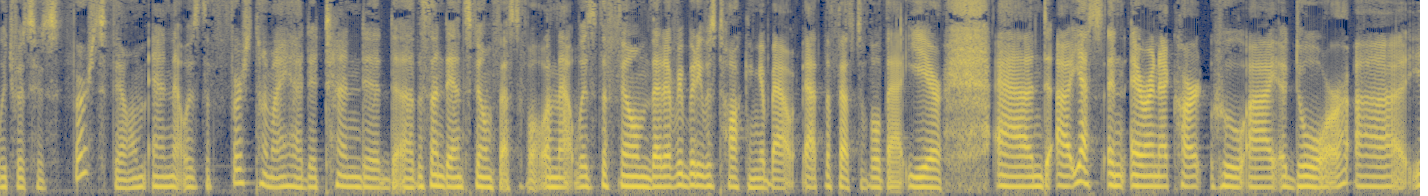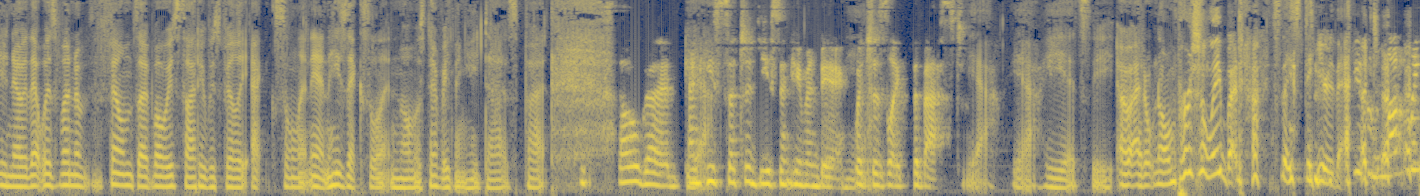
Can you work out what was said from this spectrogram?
which was his first film, and that was the first time I had attended uh, the Sundance Film Festival, and that was the film that everybody was talking about at the festival that year. And uh, yes, and Aaron Eckhart, who I adore, uh, you know, that was one of the films I've always thought he was really excellent in. He's excellent in almost everything he does, but so good, and he's such a decent human being, yeah. which is like the best. Yeah, yeah, he is. The oh, I don't know him personally, but it's nice to hear that. he's a lovely,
